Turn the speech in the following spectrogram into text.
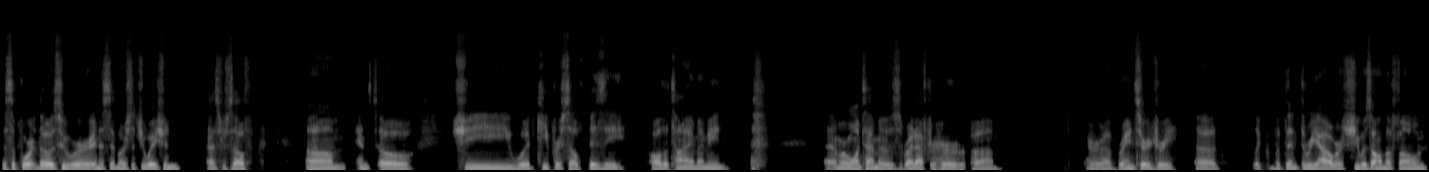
to support those who were in a similar situation as herself. Um, and so she would keep herself busy all the time. I mean, I remember one time it was right after her um, her uh, brain surgery. Uh, like within three hours, she was on the phone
